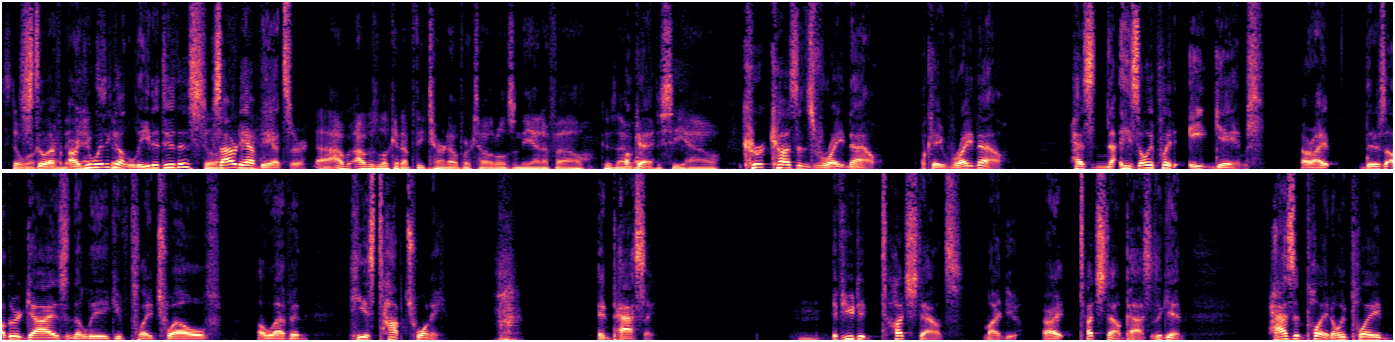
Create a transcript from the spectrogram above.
Still working Still, it. are Yeah, you waiting still- on Lee to do this? Because I already have the answer. Uh, I, I was looking up the turnover totals in the NFL because I Okay. wanted to see how. Kirk Cousins right now, okay, right now, has not, he's only played eight games. All right, there's other guys in the league who've played 12, 11. He is top 20 in passing. If you did touchdowns, mind you, all right, touchdown passes again, hasn't played, only played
